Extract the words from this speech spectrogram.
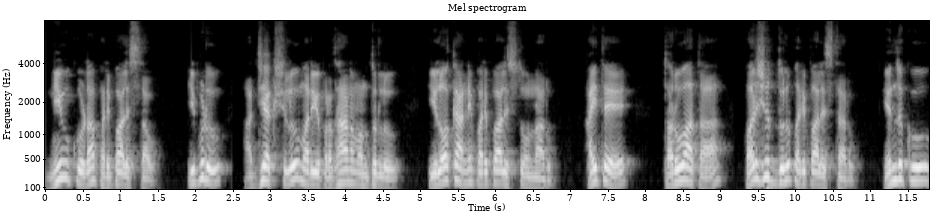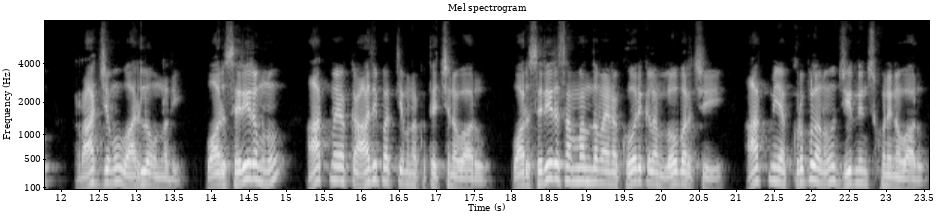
నీవు కూడా పరిపాలిస్తావు. ఇప్పుడు అధ్యక్షులు మరియు ప్రధానమంత్రులు ఈ లోకాన్ని పరిపాలిస్తూ ఉన్నారు. అయితే తరువాత పరిశుద్ధులు పరిపాలిస్తారు. ఎందుకు? రాజ్యము వారిలో ఉన్నది. వారు శరీరమును ఆత్మ యొక్క ఆధిపత్యమునకు తెచ్చిన వారు వారు శరీర సంబంధమైన కోరికలను లోబర్చి ఆత్మీయ కృపలను జీర్ణించుకునిన వారు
